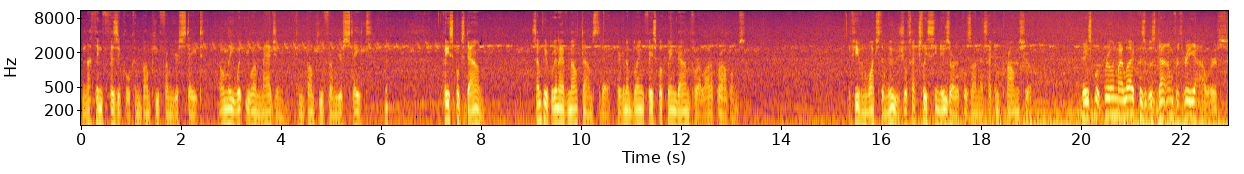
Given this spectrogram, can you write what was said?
nothing physical can bump you from your state, only what you imagine can bump you from your state. Facebook's down. Some people are going to have meltdowns today. They're going to blame Facebook being down for a lot of problems. If you even watch the news, you'll actually see news articles on this, I can promise you. Facebook ruined my life because it was down for three hours.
